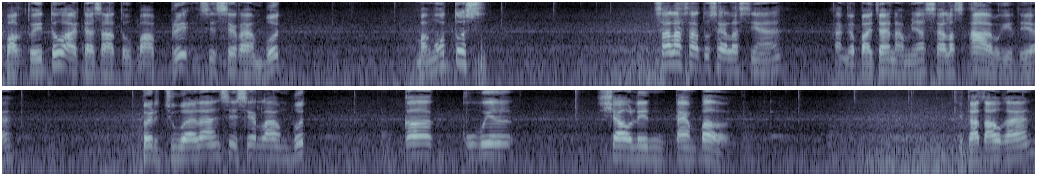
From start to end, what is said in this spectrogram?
Waktu itu ada satu pabrik sisir rambut mengutus salah satu salesnya anggap aja namanya sales A begitu ya berjualan sisir rambut ke kuil Shaolin Temple. Kita tahu kan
